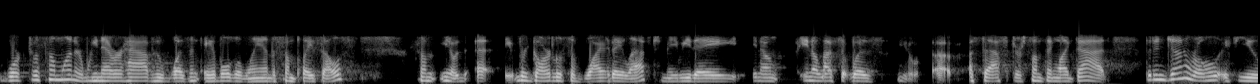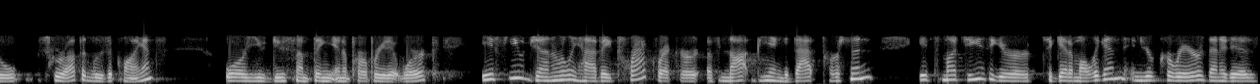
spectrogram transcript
worked with someone, or we never have, who wasn't able to land someplace else. Some, you know, uh, regardless of why they left, maybe they, you know, you know, unless it was, you know, a, a theft or something like that. But in general, if you screw up and lose a client, or you do something inappropriate at work, if you generally have a track record of not being that person, it's much easier to get a mulligan in your career than it is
